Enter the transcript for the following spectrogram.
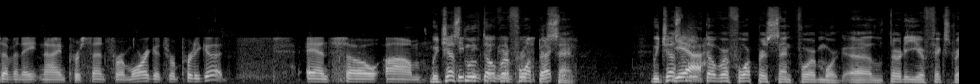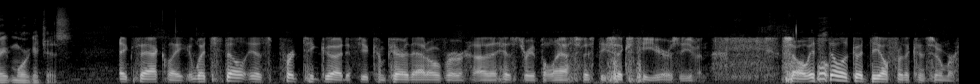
seven, eight, nine percent for a mortgage were pretty good, and so um, we just moved over four percent. We just yeah. moved over 4% for 30 year fixed rate mortgages. Exactly, which still is pretty good if you compare that over uh, the history of the last 50, 60 years, even. So it's well, still a good deal for the consumer.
